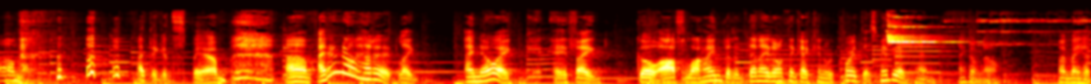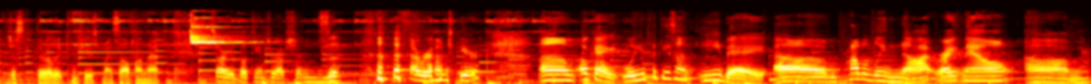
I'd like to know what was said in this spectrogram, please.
Um, I think it's spam. Um, I don't know how to like. I know I if I go offline, but then I don't think I can record this. Maybe I can. I don't know. I may have just thoroughly confused myself on that. Sorry about the interruptions around here. Um, okay, will you put these on eBay? Um, probably not right now. Um,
